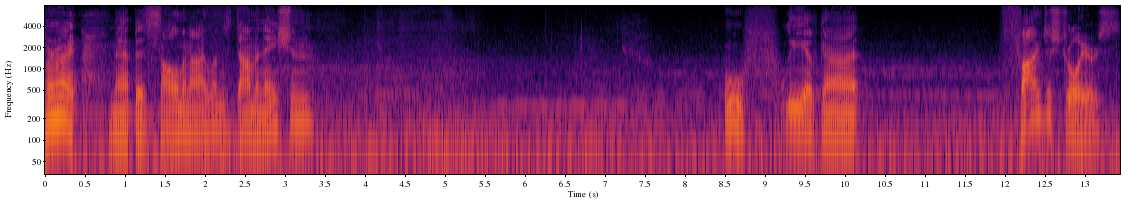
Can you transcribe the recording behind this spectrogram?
Alright, map is Solomon Islands Domination. Oof, we have got five destroyers,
